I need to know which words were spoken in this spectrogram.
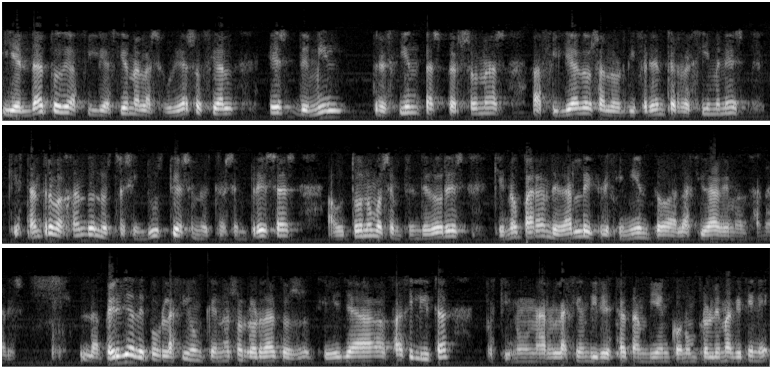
Y el dato de afiliación a la seguridad social es de 1.300 personas afiliados a los diferentes regímenes que están trabajando en nuestras industrias, en nuestras empresas, autónomos, emprendedores, que no paran de darle crecimiento a la ciudad de Manzanares. La pérdida de población, que no son los datos que ella facilita, pues tiene una relación directa también con un problema que tiene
